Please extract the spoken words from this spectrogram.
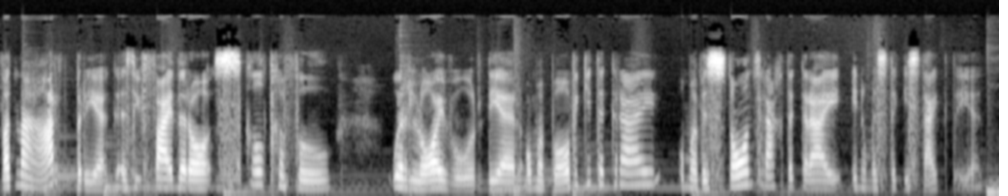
Wat my hart breek is die feit dat daar skuldgevoel oorlaai word deur om 'n babatjie te kry, om 'n bestaansreg te kry en om 'n stukkie steak te eet.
